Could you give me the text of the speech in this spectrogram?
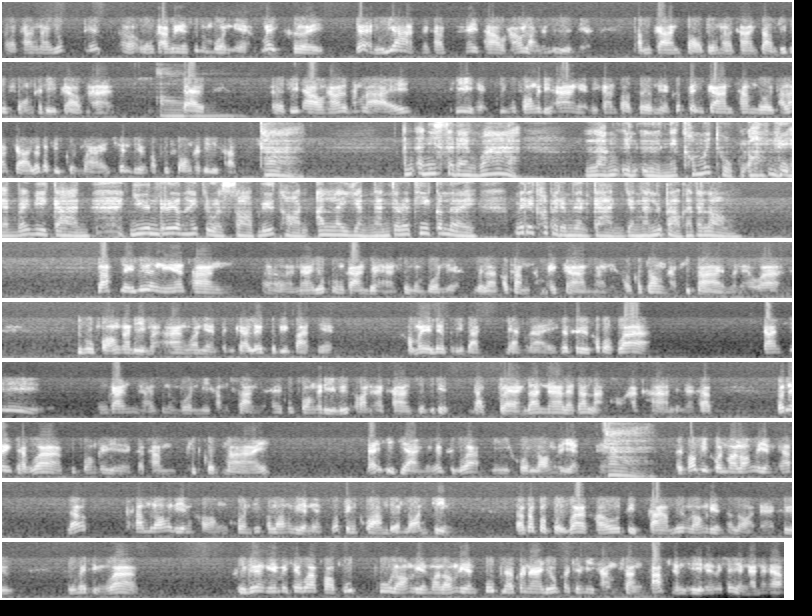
เอ่อทางนายกเทศเอ่อองค์การบริหารส่วนตำบลเนี่ย ไม่เคยได้อนุญาตนะครับ ให้ทาวน์เฮาส์หลังอื่นๆเนี่ยทำการต่อเติมอาคารตามที่ผู้ฟ้องคดีกล่าวอ้างอ๋อแต่เอ่อที่ทาวน์เฮาส์ทั้งหลาย ที่ที่ผู้ฟ้องคดีอ้างเนี่ยมีการต่อเติมเนี่ยก็เป็นการทำโดยพลการแล้วก็ผิดกฎหมาย เช่นเดียวกับผู้ฟ้องคดีครับ ค่ะ อันอันนี้แสดงว่าหลังอื่นๆเนี่ยเขาไม่ถูกร้องเรียนไม่มีการยื่นเรื่องให้ตรวจสอบหรือถอนอะไรอย่างนั้นเจ้าหน้าที่ก็เลย ไม่ได้เข้าไปดำเนินการอย่างนั้นหรือเปล่าคะท่านรอง ครับในเรื่องนี้ทางเอ่อนายกองค์การบริหารส่วนตำบลเนี่ย เวลาเขาทำทำให้การมาเนี่ยเขาก็ต้องอธิบายมานะว่า ที่ผู้ฟ้องคดีมาอ้างว่าเนี่ยเป็นการเลิกปฏิบัติเนี่ย เขาไม่ได้เลิกปฏิบัติอย่างไร ก็คือเขาบอกว่า การที่องค์การบริหารส่วนตำบลมีคำสั่ง ให้ผู้ฟ้องคดีหรือถอนอาคารส่วนที่ดัดแปลงด้านหน้าและด้านหลังของอาคารเนี่ยนะครับ ก็เนื่องจากว่าผู้ฟ้องคดีเนี่ยกระทำผิดกฎหมาย และอีกอย่างหนึ่งก็คือว่ามีคนร้องเรียนค่ะเป็นเพราะมีคนมาร้องเรียนครับ แล้วคำร้องเรียนของคนที่เขาร้องเรียนเนี่ยก็เป็นความเดือดร้อนจริง แล้วก็ปรากฏว่าเขาติดตามเรื่องร้องเรียนตลอดนะ คือ คือไม่ถึงว่า คือเรื่องนี้ไม่ใช่ว่าพอผู้ผู้ร้องเรียนมาร้องเรียนปุ๊บแล้วก็นายกก็จะมีคำสั่งปั๊บทันทีนะไม่ใช่อย่างนั้นนะครับ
